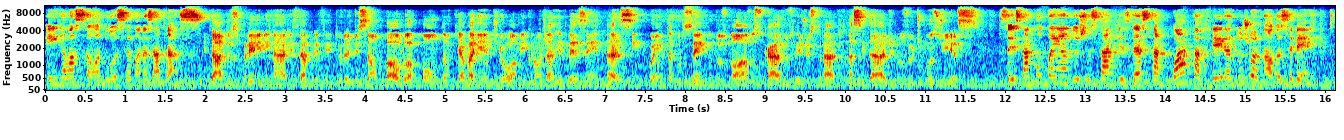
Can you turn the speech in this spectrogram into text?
em relação a duas semanas atrás. Dados preliminares da Prefeitura de São Paulo apontam que a variante Ômicron já representa 50% dos novos casos registrados na cidade nos últimos dias. Você está acompanhando os destaques desta quarta-feira do Jornal da CBN.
